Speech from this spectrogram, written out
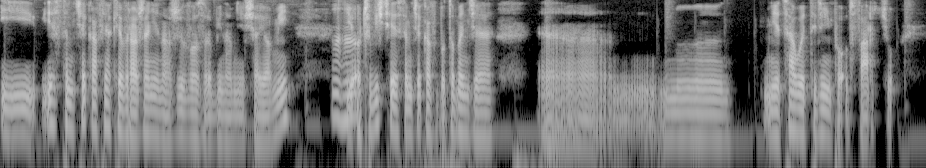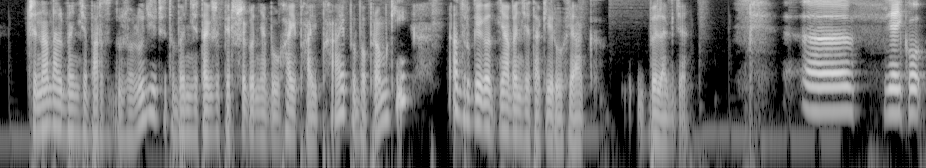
I jestem ciekaw, jakie wrażenie na żywo zrobi na mnie Xiaomi. Mhm. I oczywiście jestem ciekaw, bo to będzie e, niecały tydzień po otwarciu. Czy nadal będzie bardzo dużo ludzi, czy to będzie tak, że pierwszego dnia był hype, hype, hype, bo promki, a drugiego dnia będzie taki ruch jak byle gdzie? Eee, jejku.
